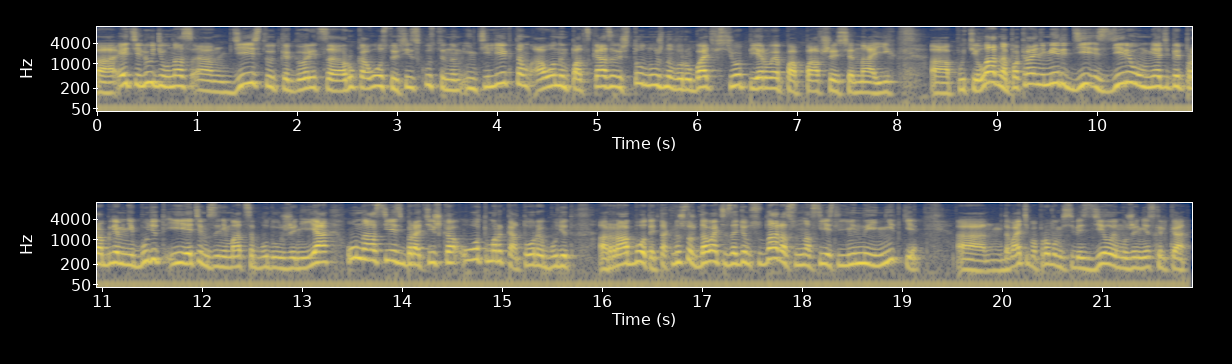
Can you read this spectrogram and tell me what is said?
а, эти люди у нас а, действуют, как говорится, руководствуясь искусственным интеллектом, а он им подсказывает, что нужно вырубать все первое попавшееся на их а, пути. Ладно, по крайней мере, де с деревом у меня теперь проблем не будет, и этим заниматься буду уже не я. У нас есть братишка Отмар Армор, который будет работать. Так, ну что ж, давайте зайдем сюда, раз у нас есть льняные нитки. А, давайте попробуем себе сделаем уже несколько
